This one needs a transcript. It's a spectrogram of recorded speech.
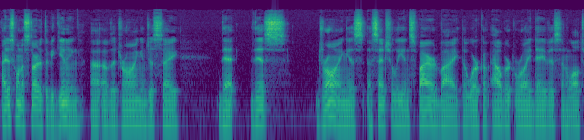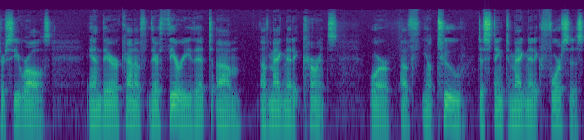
I just want to start at the beginning uh, of the drawing and just say that this drawing is essentially inspired by the work of Albert Roy Davis and Walter C. Rawls and their kind of their theory that um, of magnetic currents or of you know two distinct magnetic forces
